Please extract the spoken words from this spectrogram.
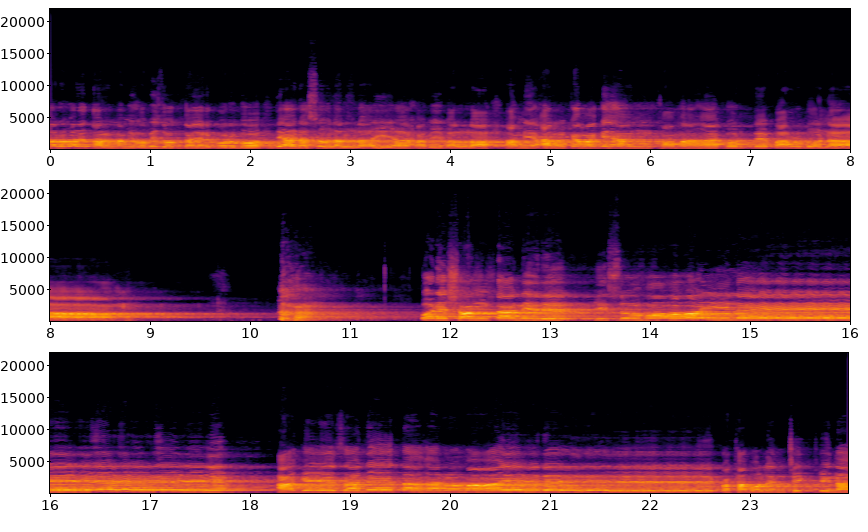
দরবারে তার নামে অভিযোগ দায়ের করব, ইয়া আমি আর ক্ষমা করতে পারব না। ওরে সন্তানের কিছু হইলে, আগে জানে তাহার মায়ের কথা বলেন ঠিক কিনা?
